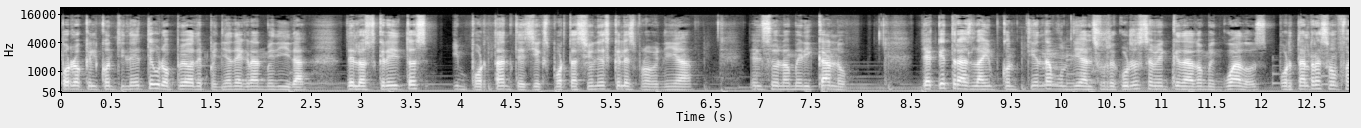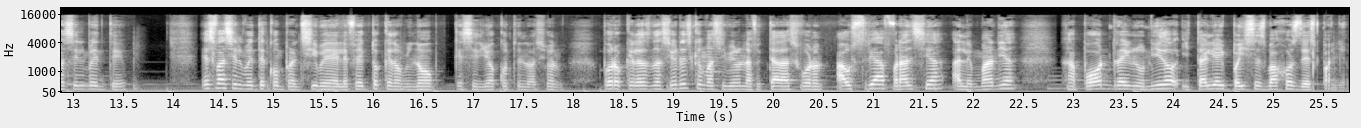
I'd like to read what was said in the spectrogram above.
por lo que el continente europeo dependía de gran medida de los créditos importantes y exportaciones que les provenía el suelo americano, ya que tras la contienda mundial sus recursos se habían quedado menguados, por tal razón fácilmente es fácilmente comprensible el efecto que dominó que se dio a continuación, por lo que las naciones que más se vieron afectadas fueron Austria, Francia, Alemania, Japón, Reino Unido, Italia y Países Bajos de España.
